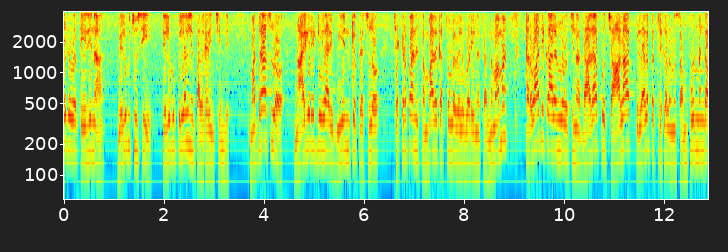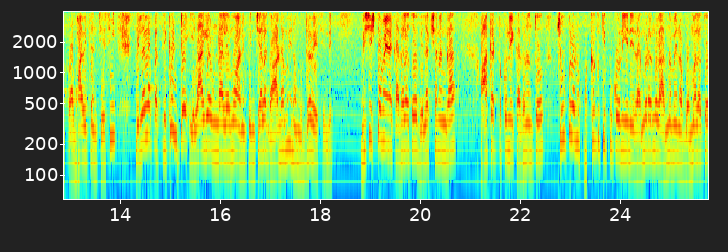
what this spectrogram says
ఐదవ తేదీన వెలుగు చూసి తెలుగు పిల్లల్ని పలకరించింది. మద్రాసులో నాగిరెడ్డి గారి బిఎన్కే ప్రెస్లో చక్రపాణి సంపాదకత్వంలో వెలువడిన చందమామ తర్వాతి కాలంలో వచ్చిన దాదాపు చాలా పిల్లల పత్రికలను సంపూర్ణంగా ప్రభావితం చేసి పిల్లల పత్రిక అంటే ఇలాగే ఉండాలేమో అనిపించేలా గాఢమైన ముద్ర వేసింది. విశిష్టమైన కథలతో విలక్షణంగా ఆకట్టుకునే కథనంతో చూపులను పక్కకు తిప్పుకొని అని రంగురంగుల అందమైన బొమ్మలతో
